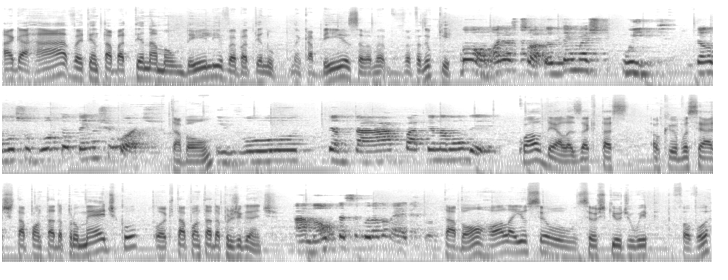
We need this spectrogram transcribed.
agarrar, vai tentar bater na mão dele, vai bater no- na cabeça, vai, vai fazer o quê? Bom, olha só, eu tenho uma whip. Então eu vou supor que eu tenho um chicote. Tá bom. E vou tentar bater na mão dele. Qual delas? A que tá. O que você acha que tá apontada pro médico ou a que tá apontada pro gigante? A mão que tá segurando o médico. Tá bom, rola aí o seu, seu skill de whip, por favor.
